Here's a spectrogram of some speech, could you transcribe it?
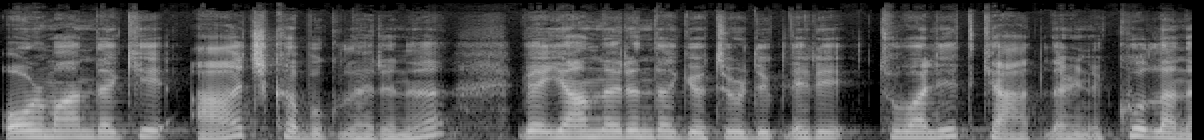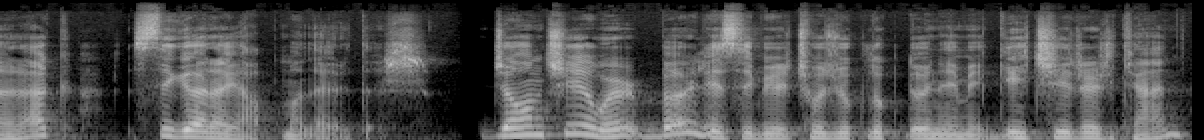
ormandaki ağaç kabuklarını ve yanlarında götürdükleri tuvalet kağıtlarını kullanarak sigara yapmalarıdır. John Cheever böylesi bir çocukluk dönemi geçirirken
